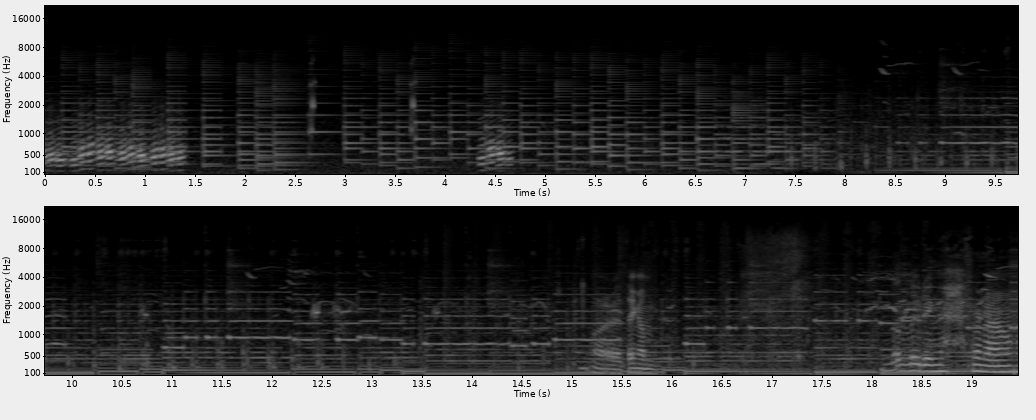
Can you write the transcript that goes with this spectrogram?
Alright, I think I'm done looting for now.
